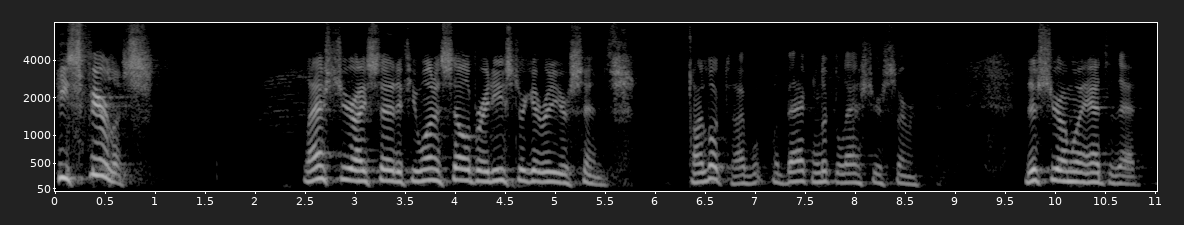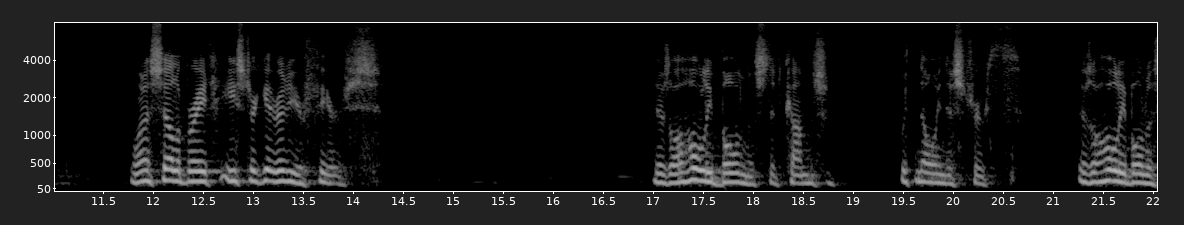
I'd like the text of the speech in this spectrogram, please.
He's fearless. Last year I said, if you want to celebrate Easter, get rid of your sins. I looked, I went back and looked at last year's sermon. This year I'm going to add to that. You want to celebrate Easter, get rid of your fears. There's a holy boldness that comes with knowing this truth. There's a holy boldness.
